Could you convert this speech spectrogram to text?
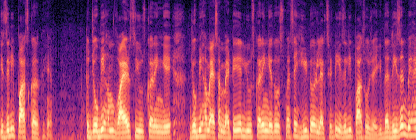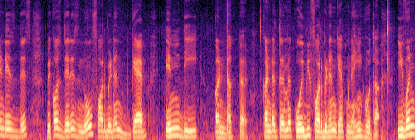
इजीली पास करते हैं. तो जो भी हम वायर्स यूज़ करेंगे, जो भी हम ऐसा मटेरियल यूज़ करेंगे तो उसमें से हीट और इलेक्ट्रिसिटी इजीली पास हो जाएगी. The reason behind is this because there is no forbidden gap in the conductor conductor में कोई भी फॉरबिडन गैप नहीं होता. Even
